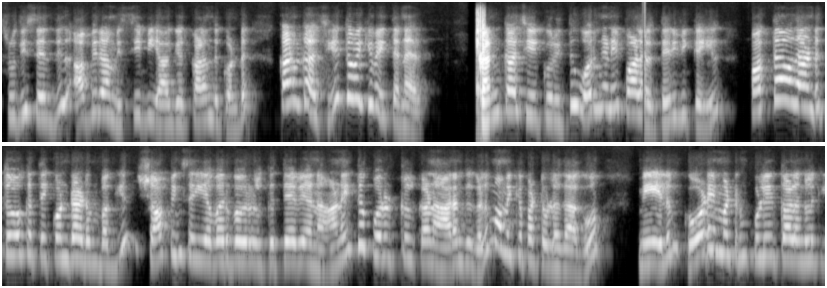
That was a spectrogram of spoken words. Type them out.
ஸ்ருதி செந்தில் அபிராமி சிபி ஆகியோர் கலந்து கொண்டு கண்காட்சியை துவக்கி வைத்தனர். கண்காட்சியை குறித்து ஒருங்கிணைப்பாளர் தெரிவிக்கையில் பத்தாவது ஆண்டு துவக்கத்தை கொண்டாடும் வகையில் ஷாப்பிங் செய்ய வருபவர்களுக்கு தேவையான அனைத்து பொருட்களுக்கான அரங்குகளும் அமைக்கப்பட்டுள்ளதாகவும் மேலும் கோடை மற்றும் குளிர்காலங்களுக்கு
